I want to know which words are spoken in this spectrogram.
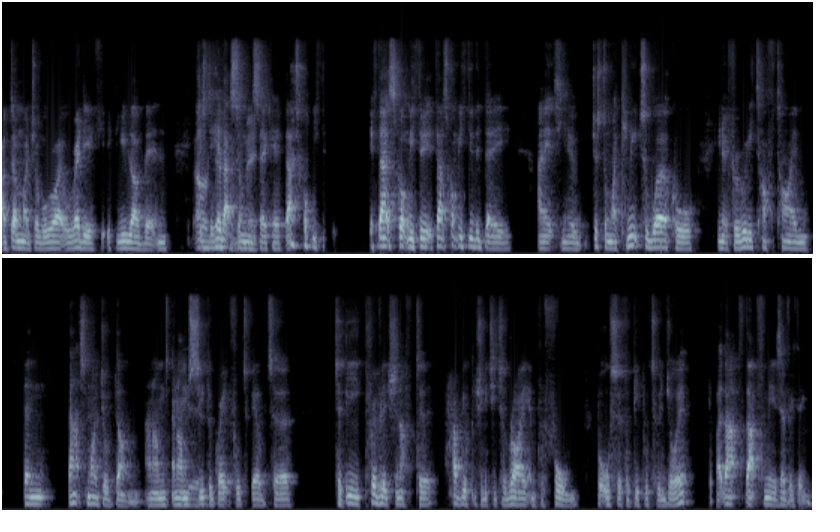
I've done my job all right already. If, if you love it, and just Oh, to hear that song and say, okay, if that's got me, if that's got me through, if that's got me through the day, and it's you know just on my commute to work or you know for a really tough time, then that's my job done, and I'm and I'm Yeah. super grateful to be able to to be privileged enough to have the opportunity to write and perform, but also for people to enjoy it. Like that, that for me is everything.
